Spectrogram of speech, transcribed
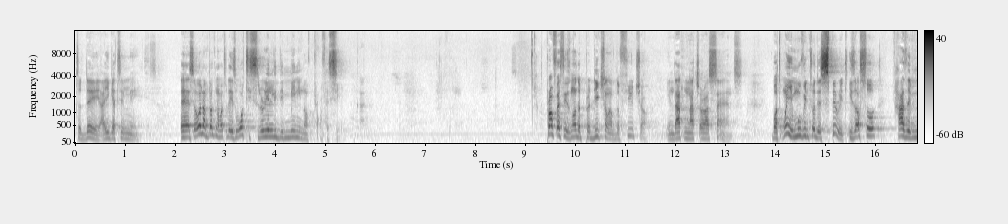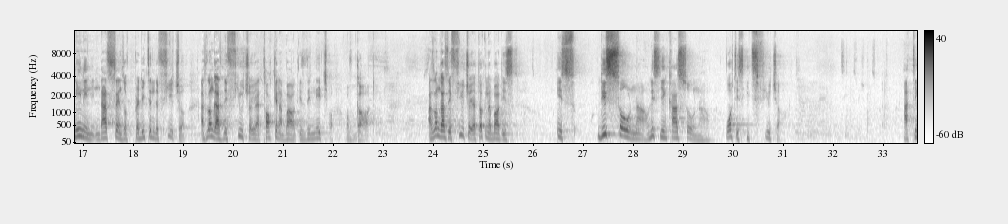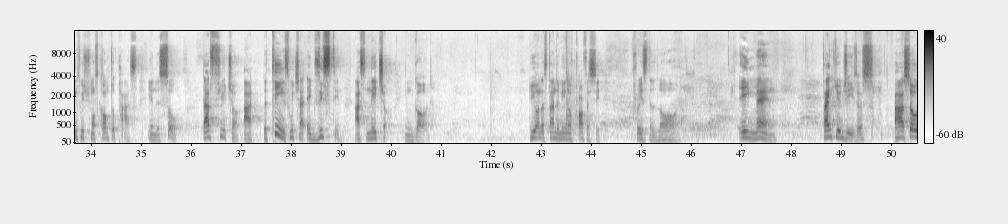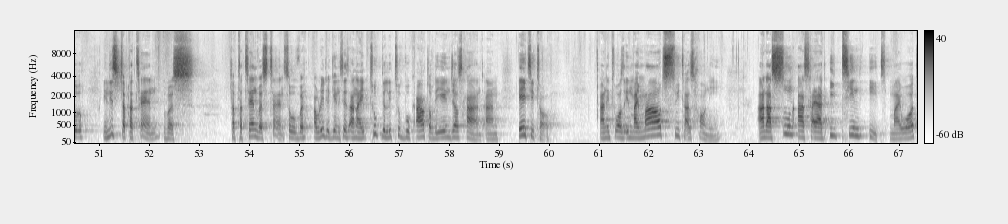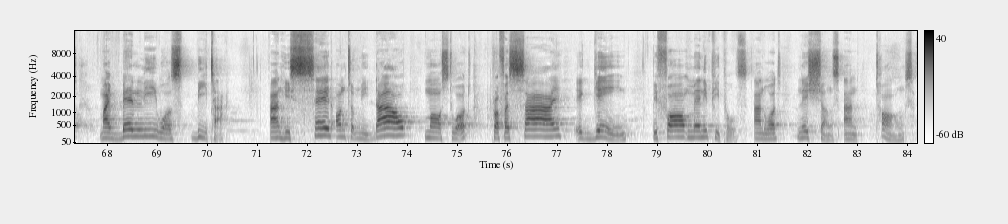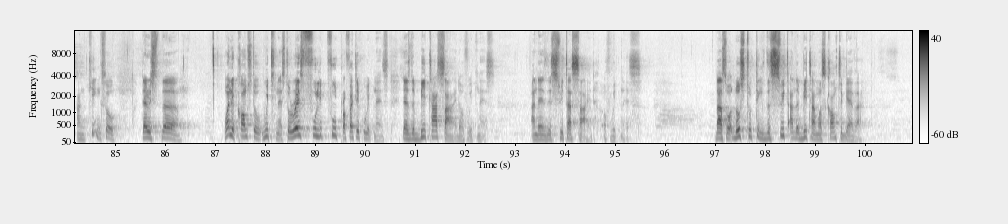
Today, are you getting me? Uh, so, what I'm talking about today is what is really the meaning of prophecy. Prophecy is not the prediction of the future in that natural sense. But when you move into the spirit, it also has a meaning in that sense of predicting the future, as long as the future you are talking about is the nature of God. As long as the future you're talking about is, is this soul now, this Yinka soul now, what is its future? Are things which must come to pass in the soul. That future are the things which are existing as nature in God. Do you understand the meaning of prophecy? Praise the Lord. Amen. Thank you, Jesus. Uh, so, in this chapter 10, verse chapter 10, verse 10. So I'll read it again. It says, And I took the little book out of the angel's hand and ate it up, and it was in my mouth sweet as honey. And as soon as I had eaten it, my what? My belly was bitter. And he said unto me, Thou must what? Prophesy again before many peoples and what? Nations and tongues and kings. So there is the, when it comes to witness, to raise fully, full prophetic witness, there's the bitter side of witness, and there's the sweeter side of witness. That's what those two things, the sweet and the bitter, must come together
